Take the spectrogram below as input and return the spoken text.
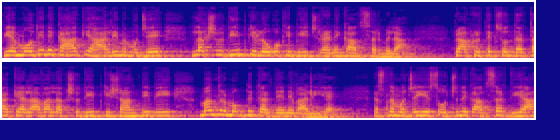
पीएम मोदी ने कहा कि हाल ही में मुझे लक्षद्वीप के लोगों के बीच रहने का अवसर मिला। प्राकृतिक सुंदरता के अलावा लक्षद्वीप की शांति भी मंत्रमुग्ध कर देने वाली है। इसने मुझे ये सोचने का अवसर दिया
